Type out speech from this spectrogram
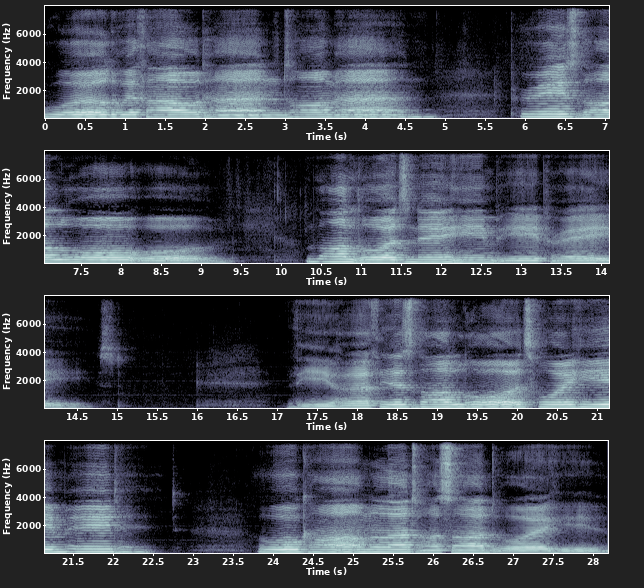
world without end. Amen. Praise the Lord. The Lord's name be praised. The earth is the Lord's, for he made it. O come, let us adore him.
